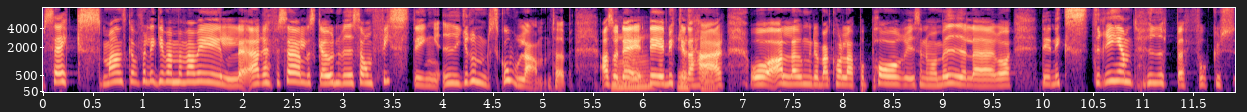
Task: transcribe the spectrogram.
sex, man ska få ligga med vem man vill, RFSL ska undervisa om fisting i grundskolan. Typ. Alltså, det, Mm, det är mycket just det här. Och alla ungdomar kollar på porr i sina mobiler. Och det är en extremt hyperfokus,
